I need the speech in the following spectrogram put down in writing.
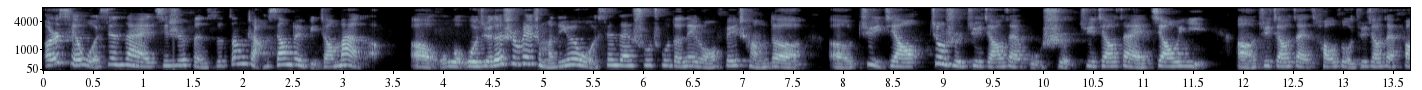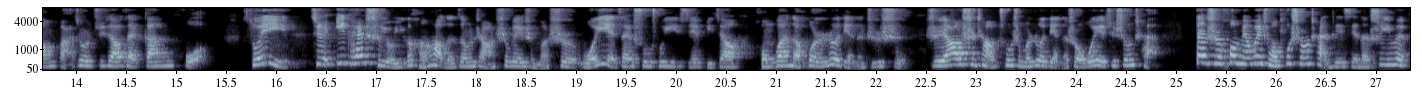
而且我现在其实粉丝增长相对比较慢了，呃，我我觉得是为什么呢？因为我现在输出的内容非常的呃聚焦，就是聚焦在股市，聚焦在交易，啊，聚焦在操作，聚焦在方法，就是聚焦在干货。所以其实一开始有一个很好的增长是为什么？是我也在输出一些比较宏观的或者热点的知识，只要市场出什么热点的时候，我也去生产。但是后面为什么不生产这些呢？是因为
